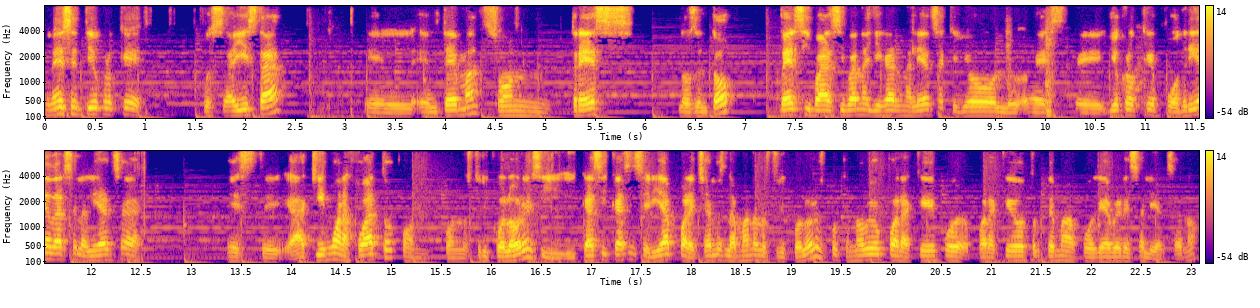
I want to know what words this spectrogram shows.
en ese sentido creo que, pues ahí está el, tema. Son tres los del top. Ver si, va, si van a llegar en alianza, que yo, este, yo creo que podría darse la alianza este, aquí en Guanajuato con, los tricolores y, casi casi sería para echarles la mano a los tricolores porque no veo para qué, para qué otro tema podría haber esa alianza, ¿no?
